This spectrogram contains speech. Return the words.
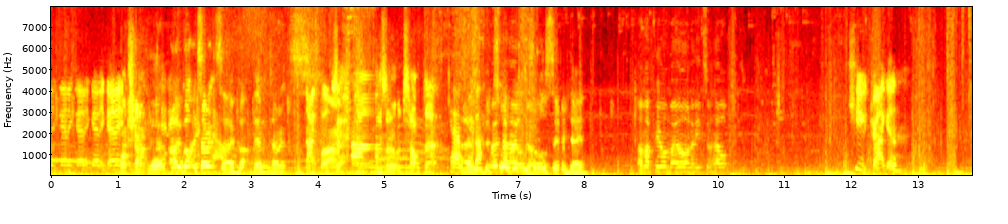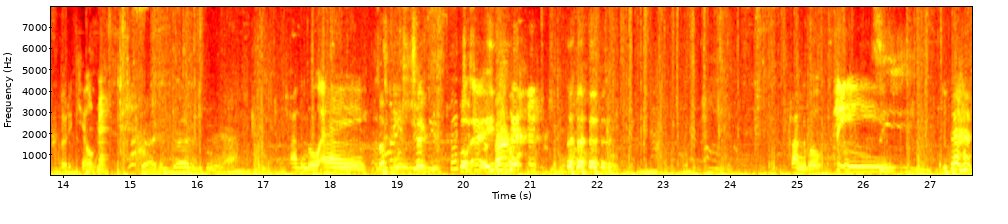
it, get it, get it, get it, get it. Watch out. Yeah, I've got the turrets, I've got them turrets. Nice one. The hands are at the top there. Okay, I'm coming Um, back. the Where's the hands Torbjorn's also dead. I'm up here on my own, I need some help. Cute dragon. But it killed me. Dragon, dragon, dragon. Dragon Ball A. Somebody shoot these bitches Well, in the hey. back! Dragon Ball Z. Dragon,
